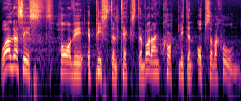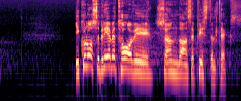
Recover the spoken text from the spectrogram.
Och allra sist har vi episteltexten, bara en kort liten observation. I Kolosserbrevet har vi söndagens episteltext.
